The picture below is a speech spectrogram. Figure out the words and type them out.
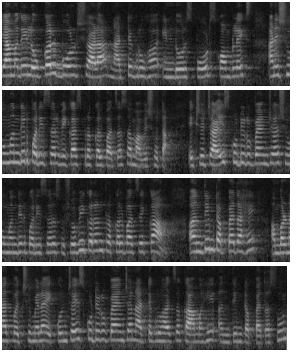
यामध्ये लोकल बोर्ड शाळा नाट्यगृह इंडोर स्पोर्ट्स कॉम्प्लेक्स आणि शिवमंदिर परिसर विकास प्रकल्पाचा समावेश होता. एकशे चाळीस कोटी रुपयांच्या शिवमंदिर परिसर सुशोभीकरण प्रकल्पाचे काम अंतिम टप्प्यात आहे. अंबरनाथ पश्चिमेला एकोणचाळीस कोटी रुपयांच्या नाट्यगृहाचं कामही अंतिम टप्प्यात असून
